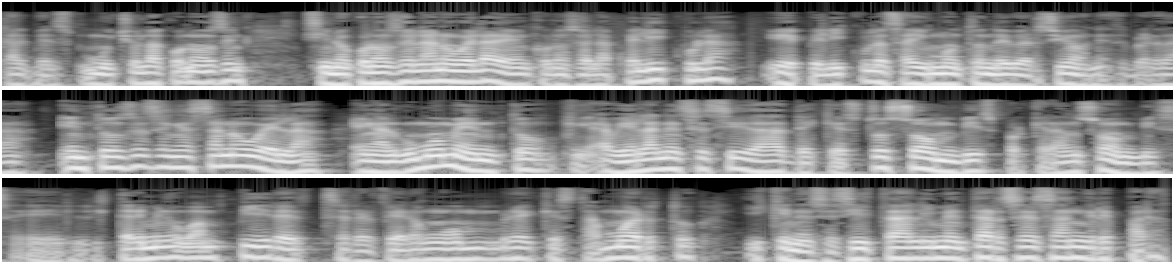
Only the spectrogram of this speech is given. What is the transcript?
tal vez muchos la conocen. Si no conocen la novela, deben conocer la película. Y de películas hay un montón de versiones, ¿verdad? Entonces, en esta novela, en algún momento había la necesidad de que estos zombies, porque eran zombies, el término vampire se refiere a un hombre que está muerto y que necesita alimentarse de sangre para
